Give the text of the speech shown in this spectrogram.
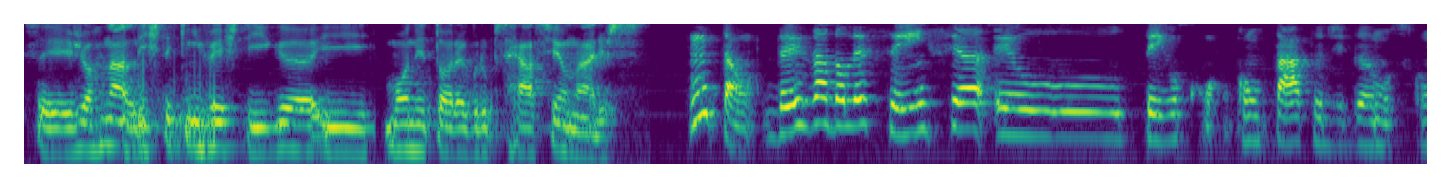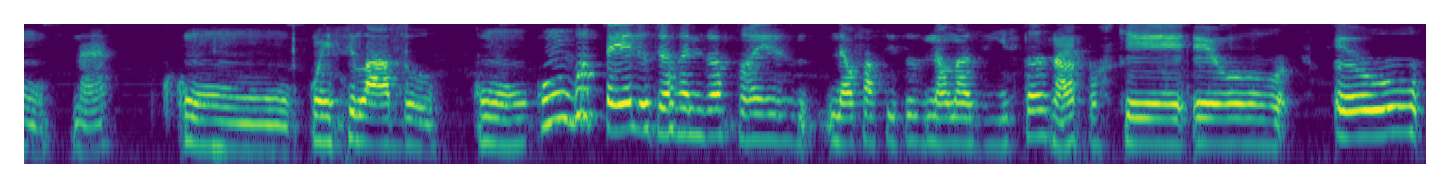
ser jornalista que investiga e monitora grupos reacionários? Então, desde a adolescência eu tenho contato, digamos, com, né, com, com esse lado com, com grupelhos de organizações neofascistas e neonazistas, né? Porque eu, eu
